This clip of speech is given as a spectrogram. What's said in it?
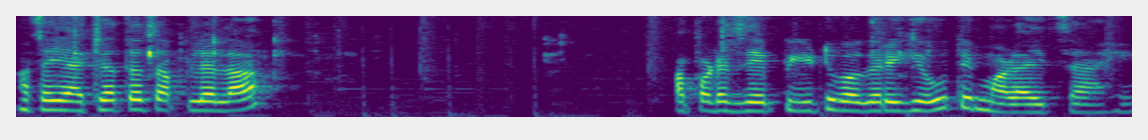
आता याच्यातच आपल्याला आपण जे पीठ वगैरे घेऊ ते मळायचं आहे.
